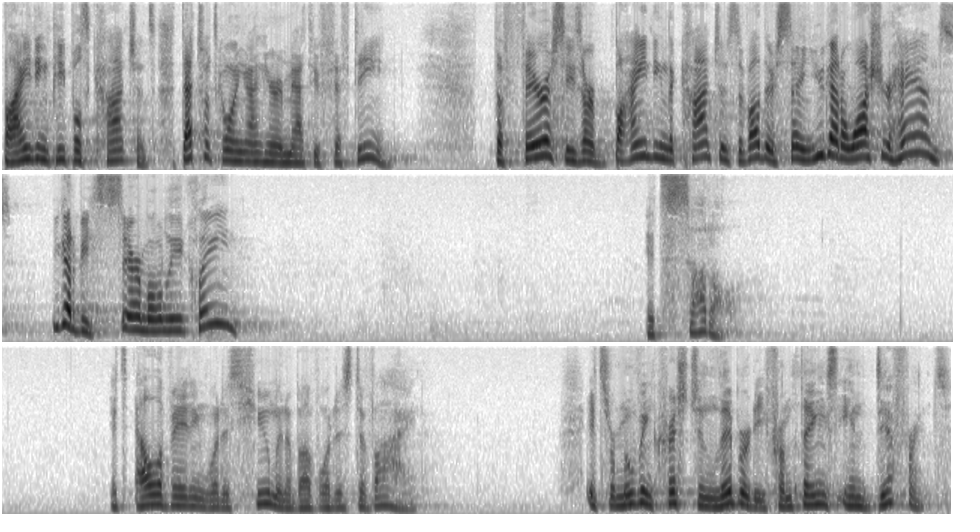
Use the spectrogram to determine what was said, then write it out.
binding people's conscience. That's what's going on here in Matthew 15. The Pharisees are binding the conscience of others, saying, You got to wash your hands, you got to be ceremonially clean. It's subtle. It's elevating what is human above what is divine. It's removing Christian liberty from things indifferent.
